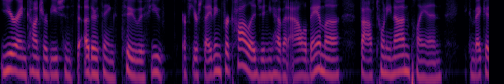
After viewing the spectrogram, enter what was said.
year end contributions to other things too. If you've if you're saving for college and you have an Alabama 529 plan, can make a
